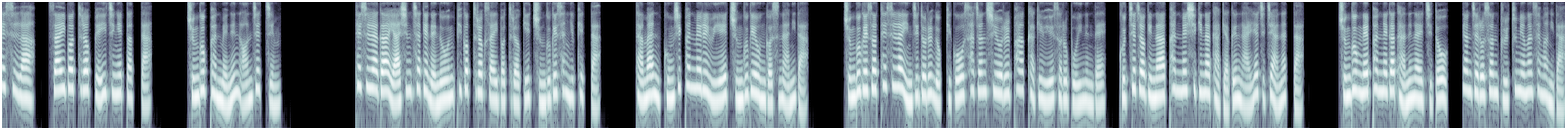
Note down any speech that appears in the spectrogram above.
테슬라, 사이버트럭 베이징에 떴다. 중국 판매는 언제쯤? 테슬라가 야심차게 내놓은 픽업트럭 사이버트럭이 중국에 상륙했다. 다만 공식 판매를 위해 중국에 온 것은 아니다. 중국에서 테슬라 인지도를 높이고 사전 수요를 파악하기 위해서로 보이는데 구체적이나 판매 시기나 가격은 알려지지 않았다. 중국 내 판매가 가능할지도 현재로선 불투명한 상황이다.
